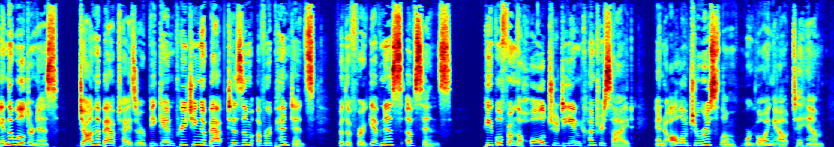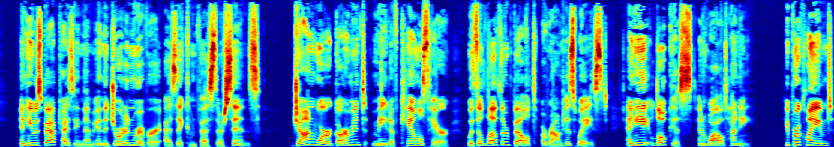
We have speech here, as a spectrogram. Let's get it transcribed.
In the wilderness, John the Baptizer began preaching a baptism of repentance for the forgiveness of sins. People from the whole Judean countryside and all of Jerusalem were going out to him, and he was baptizing them in the Jordan River as they confessed their sins. John wore a garment made of camel's hair with a leather belt around his waist, and he ate locusts and wild honey. He proclaimed,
